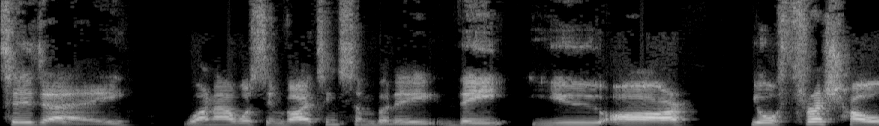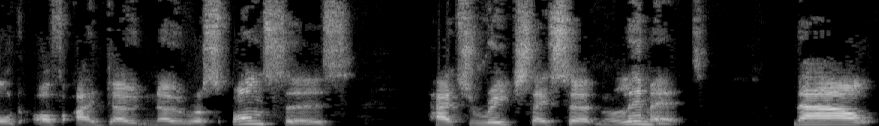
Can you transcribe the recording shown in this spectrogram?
today when I was inviting somebody, the you are your threshold of I don't know responses had reached a certain limit. Now,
